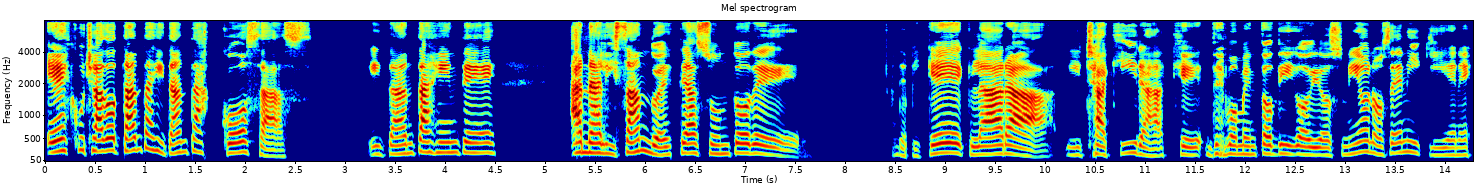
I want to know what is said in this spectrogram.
He escuchado tantas y tantas cosas y tanta gente analizando este asunto de, de Piqué, Clara y Shakira, que de momento digo, Dios mío, no sé ni quién es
